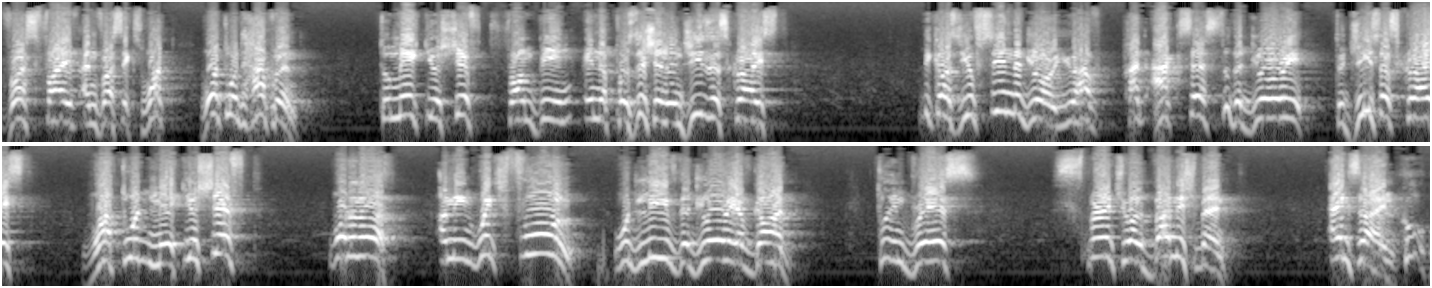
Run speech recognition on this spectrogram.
verse 5 and verse 6? What, what would happen? to make you shift from being in a position in Jesus Christ because you've seen the glory, you have had access to the glory to Jesus Christ. What would make you shift? What on earth? I mean, which fool would leave the glory of God to embrace spiritual banishment, exile? Who?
